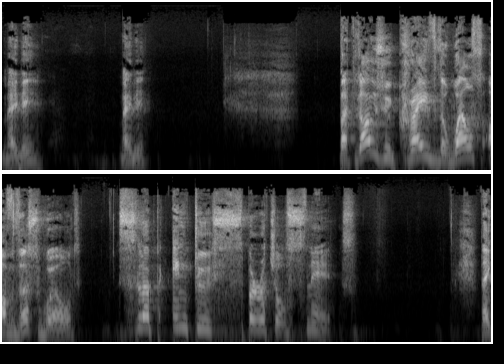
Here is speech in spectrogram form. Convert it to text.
Maybe. Maybe. But those who crave the wealth of this world slip into spiritual snares. They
